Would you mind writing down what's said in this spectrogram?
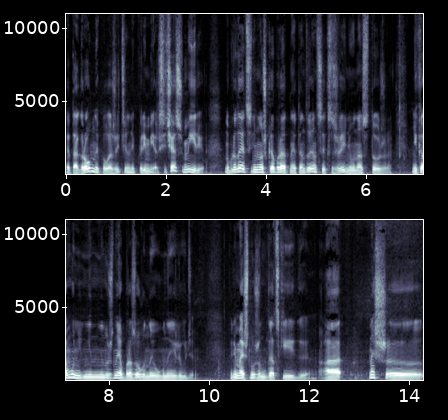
это огромный положительный пример. Сейчас в мире наблюдается немножко обратная тенденция, к сожалению, у нас тоже. Никому не, не, не нужны образованные умные люди. Понимаешь, нужен гадский ЕГЭ. А знаешь, э,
